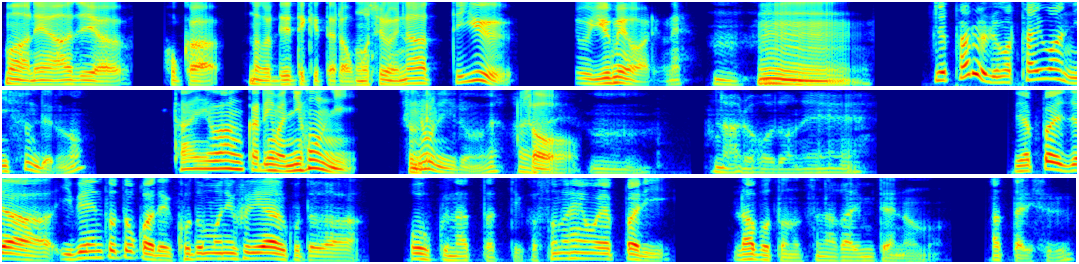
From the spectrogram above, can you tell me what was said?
まあね、アジア他、なんか出てけたら面白いなっていう、夢はあるよね。うん。うん。で、パルルンは台湾に住んでるの？台湾から今日本に住日んでる。本にいるのね。はい、。そううん。なるほどね。やっぱりじゃあ、イベントとかで子供に触れ合うことが多くなったっていうか、その辺はやっぱりラボとのつながりみたいなのもあったりする？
